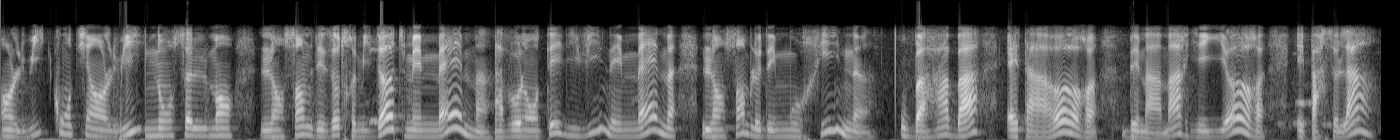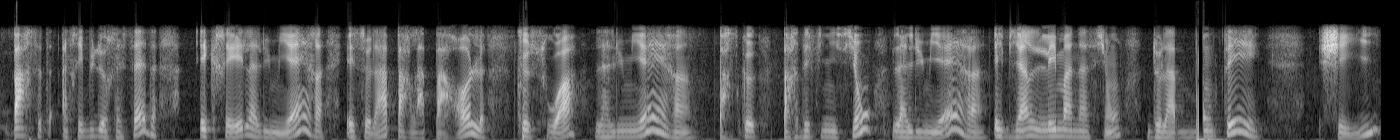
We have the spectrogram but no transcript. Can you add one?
en lui, contient en lui non seulement l'ensemble des autres midotes, mais même la volonté divine et même l'ensemble des mourines Ubaraba est Aor, Bemaamar Yeior, et par cela, par cet attribut de Chesed, est créée la lumière, et cela par la parole que soit la lumière. Parce que, par définition, la lumière est bien l'émanation de la bonté. Shei,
